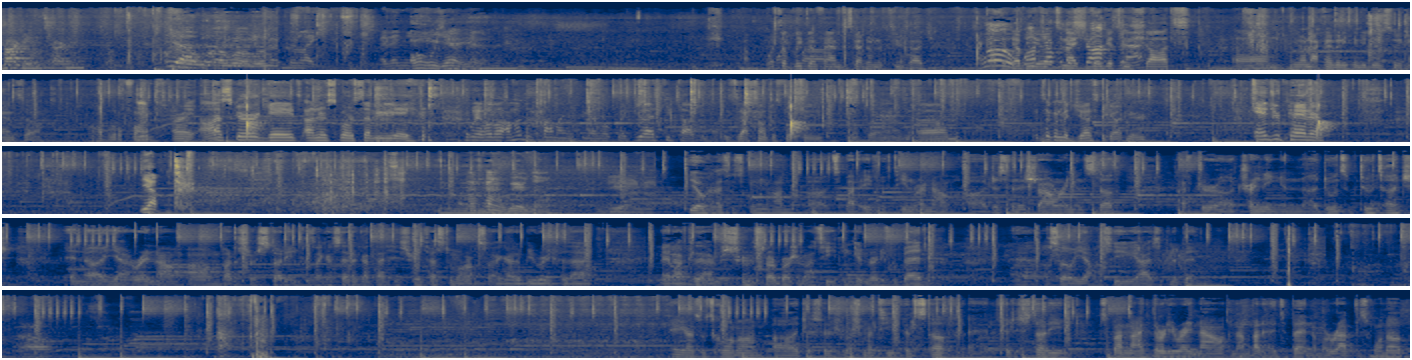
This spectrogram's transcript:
It's charging, it's charging. Yeah, whoa, whoa, whoa. They're like, and then Oh yeah, yeah. What's up, Lito fam? Just got done with two touch. I Whoa, got the watch out It's for the nice go shots, get some Zach. shots. Um, you know, not gonna have anything to do this weekend, so we'll have a little fun. All right, Oscar Gates underscore 78. Wait, hold on. I'm gonna just find my Instagram real quick. You guys keep talking. Zach Santos 14. Don't play around. Um, it's looking majestic out here. Andrew Panner. Yep. That's kind of weird though. Yo guys, what's going on? Uh, it's about 8.15 right now. Uh, just finished showering and stuff after uh, training and uh, doing some two-touch. And uh, yeah, right now I'm about to start studying because like I said, I got that history test tomorrow, so I gotta be ready for that. And after that, I'm just gonna start brushing my teeth and getting ready for bed. Uh, so yeah, I'll see you guys in a bit. Hey guys, what's going on? Uh, just finished brushing my teeth and stuff and finished studying. It's about 9.30 right now and I'm about to head to bed and I'm gonna wrap this one up.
